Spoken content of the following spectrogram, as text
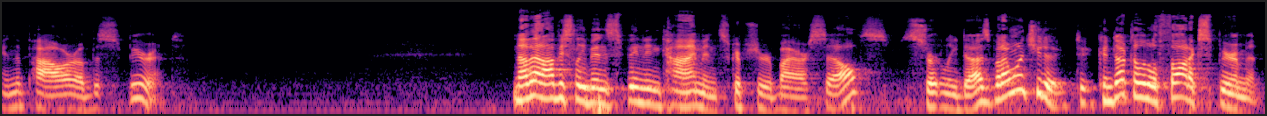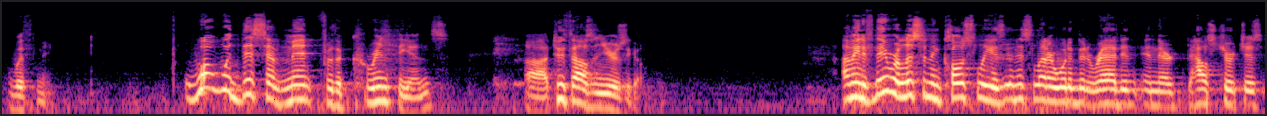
in the power of the Spirit. Now, that obviously means spending time in Scripture by ourselves, certainly does, but I want you to, to conduct a little thought experiment with me. What would this have meant for the Corinthians uh, 2,000 years ago? I mean, if they were listening closely, as in this letter would have been read in, in their house churches,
